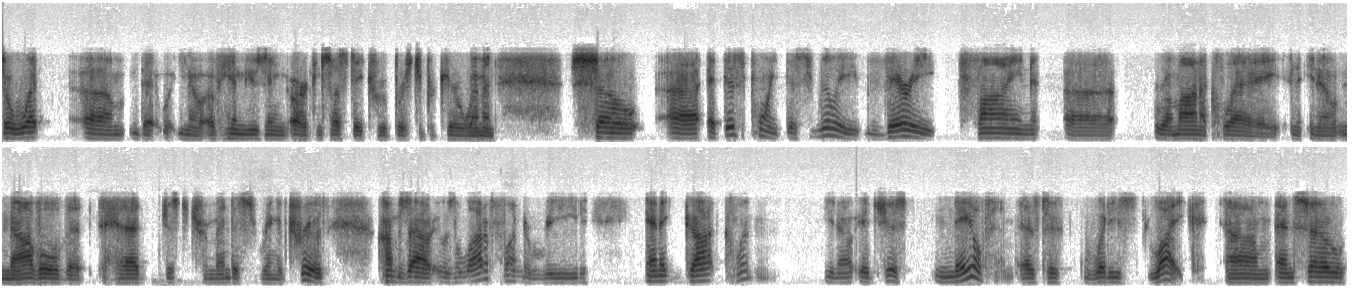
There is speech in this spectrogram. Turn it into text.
So what um, that you know of him using Arkansas state troopers to procure women. So uh, at this point, this really very fine uh, roman à clef, you know, novel that had just a tremendous ring of truth, comes out. It was a lot of fun to read and it got Clinton. You know, it just nailed him as to what he's like. Um, and so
